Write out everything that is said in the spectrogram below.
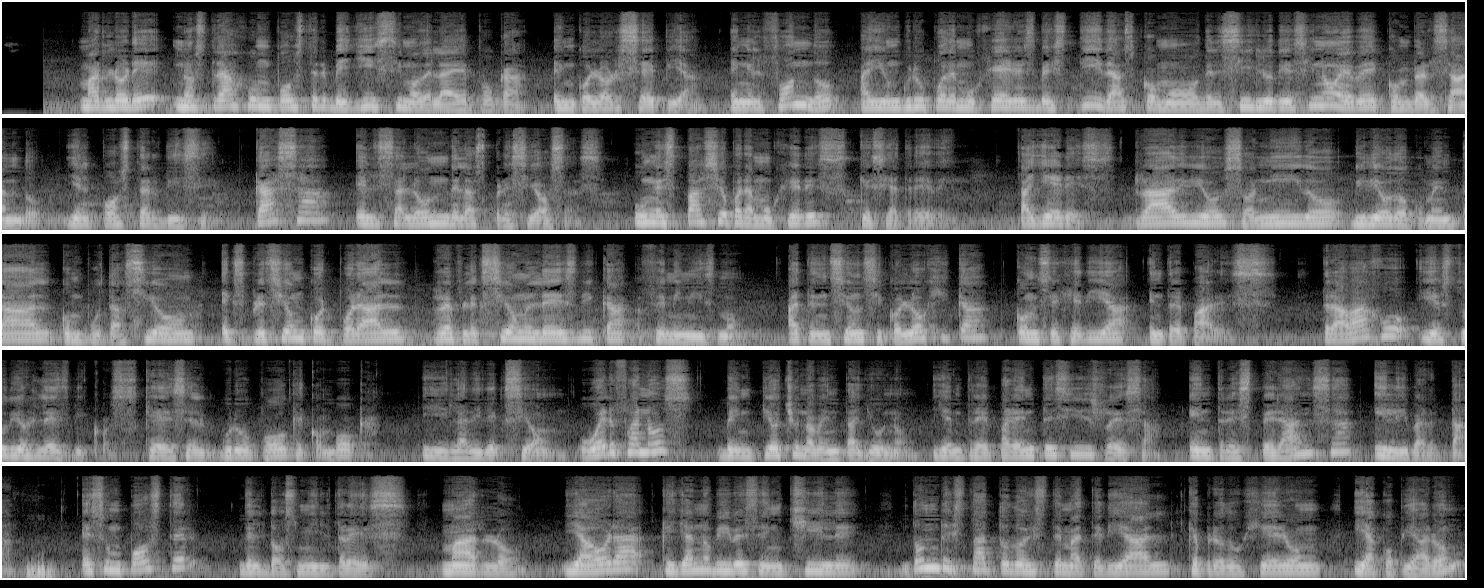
Marloré nos trajo un póster bellísimo de la época, en color sepia. En el fondo hay un grupo de mujeres vestidas como del siglo XIX conversando y el póster dice, Casa el Salón de las Preciosas, un espacio para mujeres que se atreven. Talleres, radio, sonido, video documental, computación, expresión corporal, reflexión lésbica, feminismo atención psicológica, consejería entre pares, trabajo y estudios lésbicos, que es el grupo que convoca, y la dirección. Huérfanos 2891 y entre paréntesis reza, entre esperanza y libertad. Es un póster del 2003. Marlo, y ahora que ya no vives en Chile, ¿dónde está todo este material que produjeron y acopiaron?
